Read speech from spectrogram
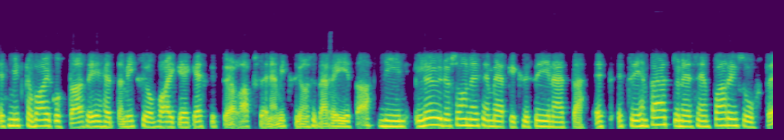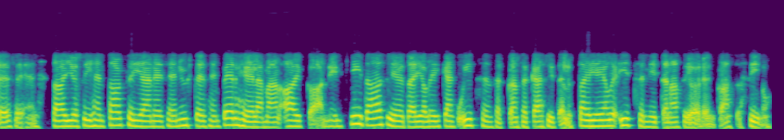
että mitkä vaikuttaa siihen, että miksi on vaikea keskittyä lapseen ja miksi on sitä riitaa, niin löydös on esimerkiksi siinä, että, että, että siihen päättyneeseen parisuhteeseen tai jo siihen taakse jääneeseen yhteiseen perheelämään aikaan, niin niitä asioita ei ole ikään kuin itsensä kanssa käsitellyt tai ei ole itse niiden asioiden kanssa sinut.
